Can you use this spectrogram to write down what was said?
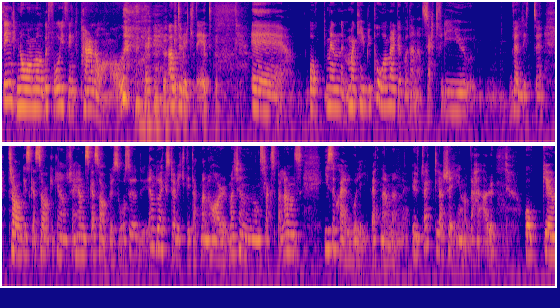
think normal before you think paranormal. Alltid viktigt. Eh, och, men man kan ju bli påverkad på ett annat sätt för det är ju väldigt eh, tragiska saker kanske, hemska saker så. Så det är ändå extra viktigt att man, har, man känner någon slags balans i sig själv och livet när man utvecklar sig inom det här. Och eh,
